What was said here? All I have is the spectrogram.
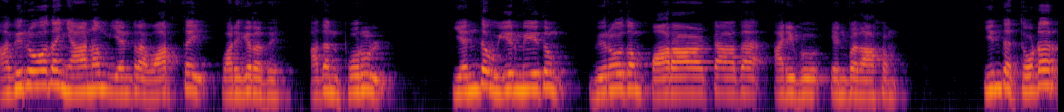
அவிரோத ஞானம் என்ற வார்த்தை வருகிறது. அதன் பொருள் எந்த உயிர் மீதும் விரோதம் பாராட்டாத அறிவு என்பதாகும். இந்த தொடர்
